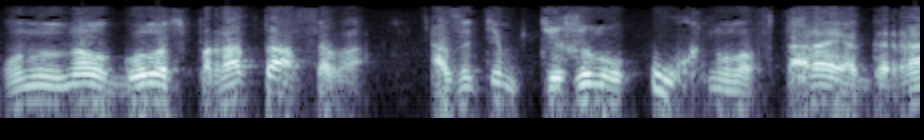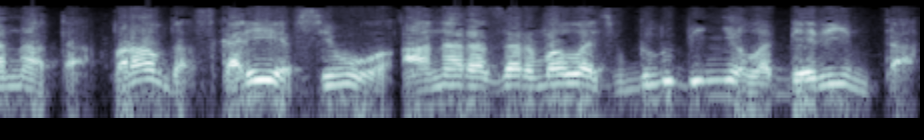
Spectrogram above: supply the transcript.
он узнал голос Протасова, а затем тяжело ухнула вторая граната. Правда, скорее всего, она разорвалась в глубине лабиринта,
